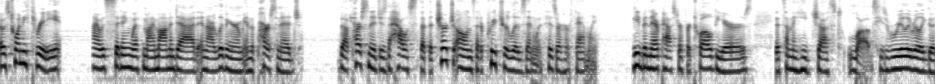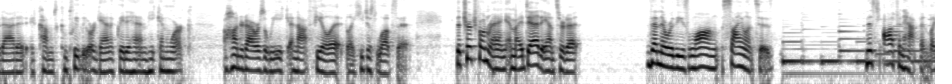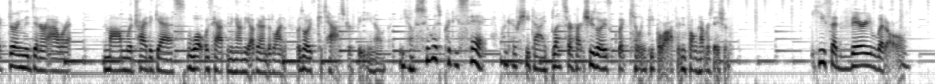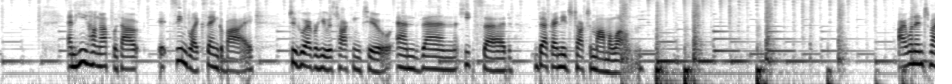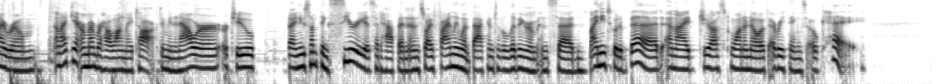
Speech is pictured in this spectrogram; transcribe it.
I was 23. I was sitting with my mom and dad in our living room in the parsonage. The parsonage is the house that the church owns that a preacher lives in with his or her family. He'd been their pastor for 12 years. It's something he just loves. He's really, really good at it. It comes completely organically to him. He can work 100 hours a week and not feel it. Like he just loves it. The church phone rang and my dad answered it. Then there were these long silences. This often happened, like during the dinner hour. Mom would try to guess what was happening on the other end of the line. It was always catastrophe, you know. You know, Sue was pretty sick. I wonder if she died. Bless her heart. She was always like killing people off in phone conversations. He said very little. And he hung up without, it seemed like saying goodbye to whoever he was talking to. And then he said, Beck, I need to talk to mom alone. I went into my room and I can't remember how long they talked. I mean, an hour or two. I knew something serious had happened. And so I finally went back into the living room and said, I need to go to bed and I just want to know if everything's okay.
